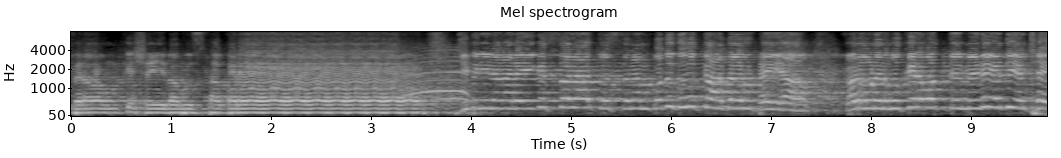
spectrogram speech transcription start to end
ফেরাউনকে সেই ব্যবস্থা করো। জিবরিল আলাইহিস সালাতু ওয়াস সালাম কতগুলো কাদা উঠাইয়া ফেরাউনের মুখের মধ্যে মেরে দিয়েছে।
